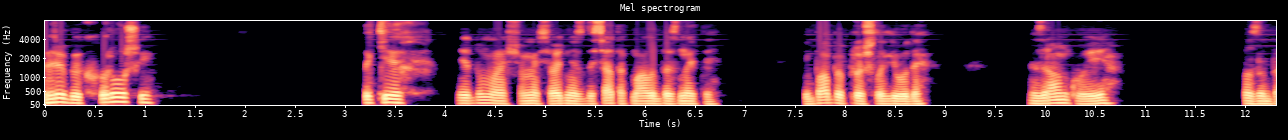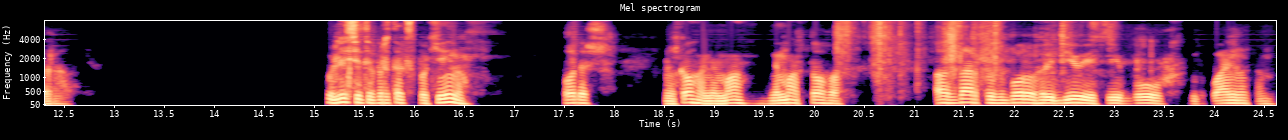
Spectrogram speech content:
Грибик хороший. Таких, я думаю, що ми сьогодні з десяток мали би знайти. І баби пройшли люди зранку і позабирали. У лісі тепер так спокійно. Ходиш, нікого нема, нема того азарту збору грибів, який був буквально там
